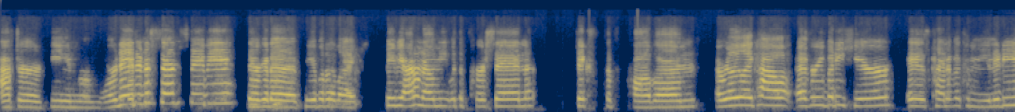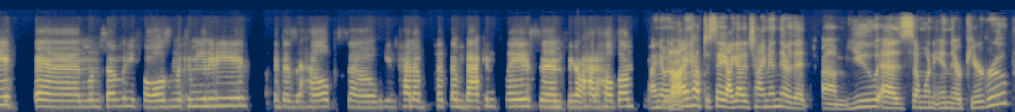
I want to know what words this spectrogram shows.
after being rewarded in a sense, maybe they're gonna be able to like maybe I don't know, meet with the person, fix the problem. I really like how everybody here is kind of a community. And when somebody falls in the community, it doesn't help. So we can kind of put them back in place and figure out how to help them. I know. Yeah. And I have to say, I got to chime in there that um, you, as someone in their peer group,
